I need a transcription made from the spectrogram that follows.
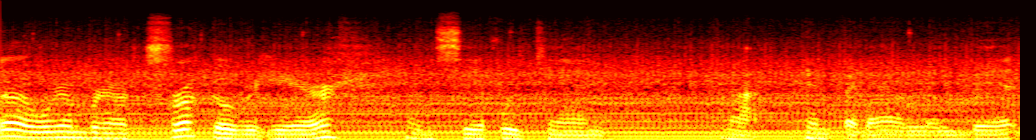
So we're going to bring our truck over here and see if we can not pimp it out a little bit.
